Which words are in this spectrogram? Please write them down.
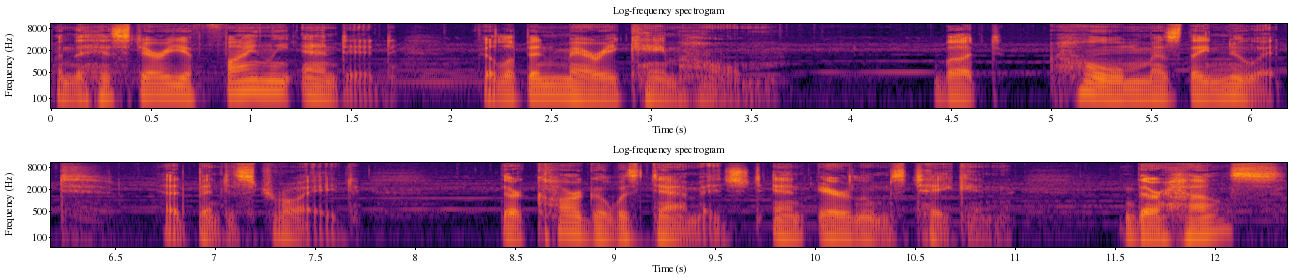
when the hysteria finally ended, Philip and Mary came home. But home as they knew it had been destroyed. Their cargo was damaged and heirlooms taken. Their house,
